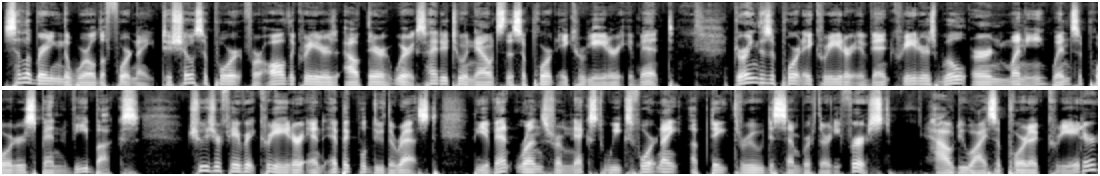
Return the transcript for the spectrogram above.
celebrating the world of Fortnite. To show support for all the creators out there, we're excited to announce the Support a Creator event." During the Support a Creator event, creators will earn money when supporters spend V-Bucks. Choose your favorite creator, and Epic will do the rest. The event runs from next week's Fortnite update through December 31st. How do I support a creator?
